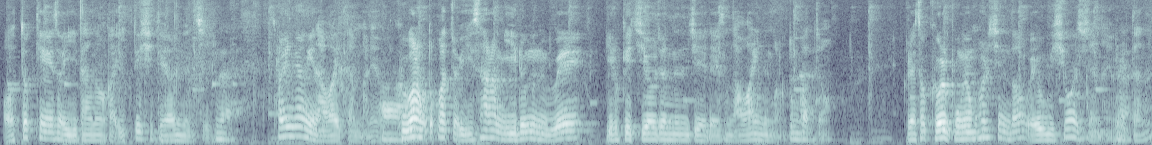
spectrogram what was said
어떻게 해서 이 단어가 이 뜻이 되었는지 네. 설명이 나와 있단 말이에요. 어. 그거랑 똑같죠. 이 사람 이름은 왜 이렇게 지어졌는지에 대해서 나와 있는 거랑 똑같죠. 그래서 그걸 보면 훨씬 더 외우기 쉬워지잖아요. 네. 일단은.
